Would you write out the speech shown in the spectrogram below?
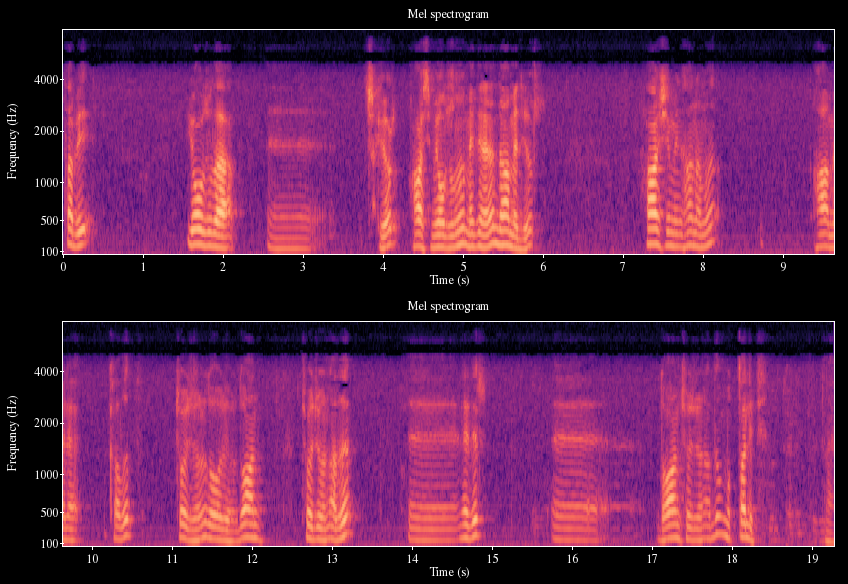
tabi yolculuğa e, çıkıyor. Haşim yolculuğunu Medine'den devam ediyor. Haşim'in hanımı hamile kalıp çocuğunu doğuruyor. Doğan çocuğun adı e, nedir? E, doğan çocuğun adı Muttalip. Ha,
